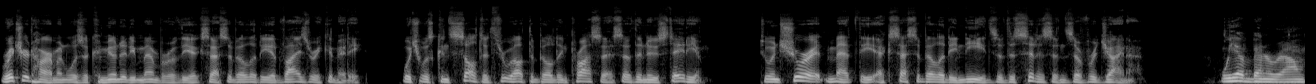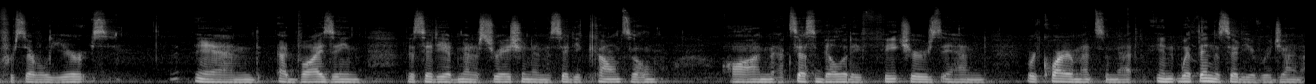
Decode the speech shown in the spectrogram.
Richard Harmon was a community member of the Accessibility Advisory Committee, which was consulted throughout the building process of the new stadium to ensure it met the accessibility needs of the citizens of Regina. We have been around for several years and advising the city administration and the city council on accessibility features and requirements in that in, within the city of Regina.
